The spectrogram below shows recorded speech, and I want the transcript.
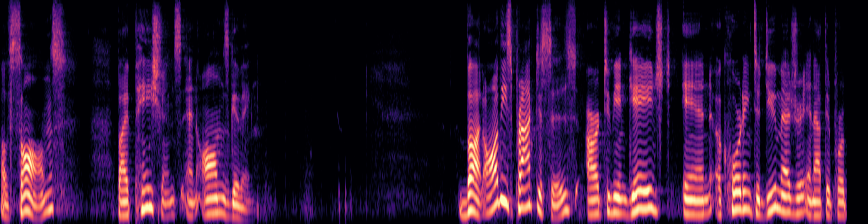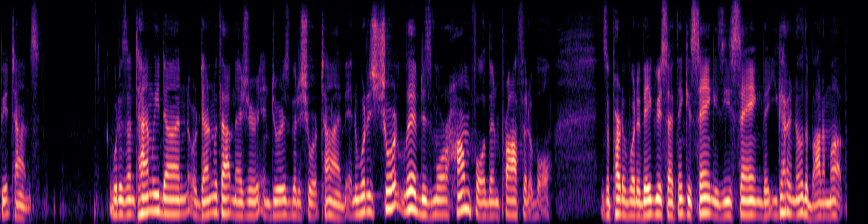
of psalms, by patience and almsgiving. But all these practices are to be engaged in according to due measure and at the appropriate times. What is untimely done or done without measure endures but a short time, and what is short lived is more harmful than profitable is a part of what Evagrius, I think, is saying, is he's saying that you got to know the bottom up.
